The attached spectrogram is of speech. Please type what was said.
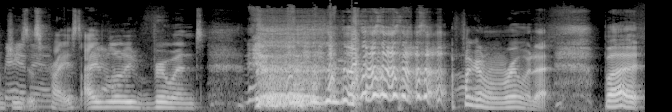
white man Jesus anthem, Christ, I yeah. literally ruined. I fucking ruined it. But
